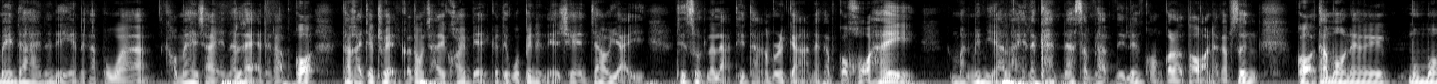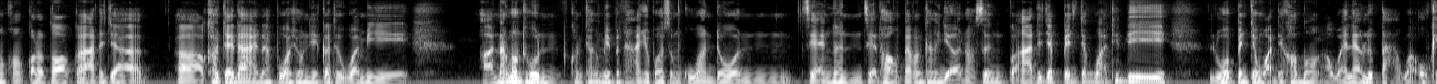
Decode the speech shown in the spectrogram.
ไม่ได้นั่นเองนะครับ เพราะว่าเขาไม่ให้ใช้นั่นแหละนะครับ ก็ถ้าใครจะเทรดก็ต้องใช้ Coinbase ก็ถือว่าเป็นหนึ่งในเชนเจ้าใหญ่ที่สุดแล้วแหละที่ทางอเมริกานะครับ ก็ขอให้มันไม่มีอะไรละกันนะสำหรับในเรื่องของกรตนะครับ ซึ่งก็ถ้ามองในมุมมองของกรตก็อาจจะเข้าใจได้นะเพราะว่าช่วงนี้ก็ถือว่ามี นักลงทุนค่อนข้างมีปัญหาอยู่พอสมควรโดนเสียเงินเสียทองไปค่อนข้างเยอะเนาะซึ่งก็อาจที่จะเป็นจังหวะที่ดี หรือว่าเป็นจังหวะที่เขามองเอาไว้แล้วหรือเปล่าว่าโอเค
